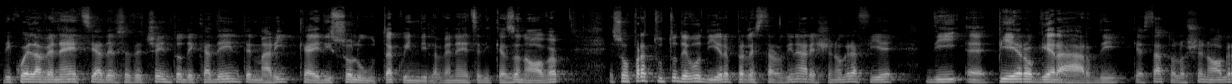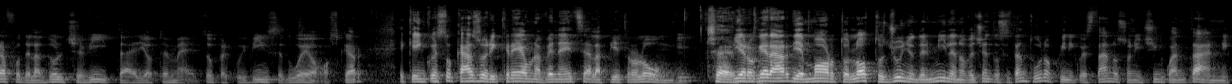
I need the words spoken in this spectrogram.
di quella Venezia del Settecento decadente, ma ricca e dissoluta, quindi la Venezia di Casanova, e soprattutto devo dire per le straordinarie scenografie di eh, Piero Gherardi, che è stato lo scenografo della Dolce Vita e di Otto e Mezzo, per cui vinse due Oscar, e che in questo caso ricrea una Venezia alla Pietro Longhi. Certo. Piero Gherardi è morto l'8 giugno del 1971, quindi quest'anno sono i 50 anni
